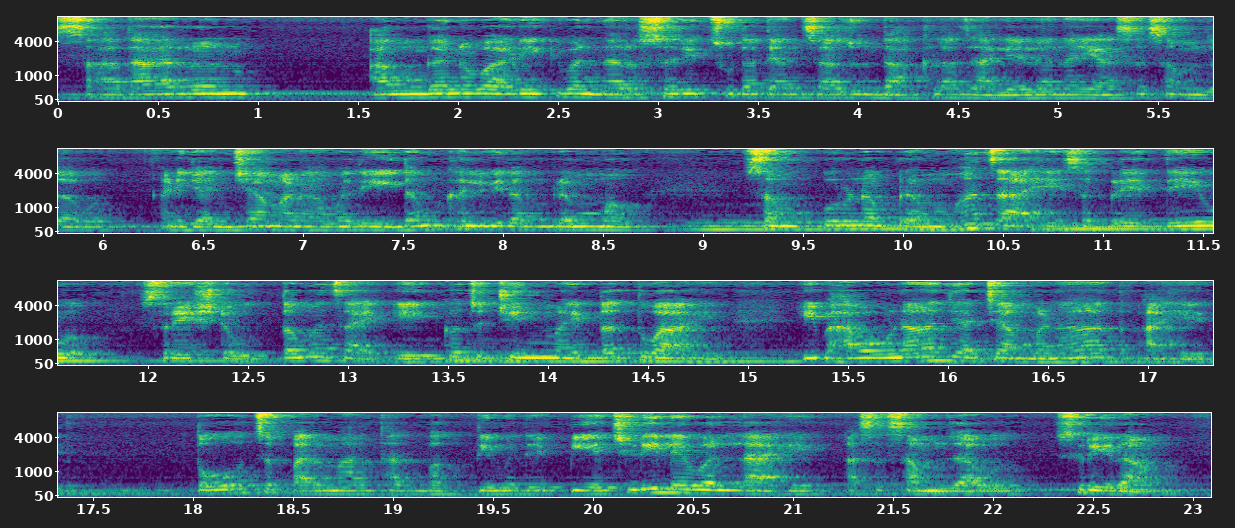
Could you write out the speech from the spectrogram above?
साधारण अंगणवाडी किंवा नर्सरीत सुद्धा त्यांचा अजून दाखला झालेला नाही असं समजावं. आणि ज्यांच्या मनामध्ये इदम खलविदम ब्रह्म संपूर्ण ब्रह्मच आहे सगळे देव श्रेष्ठ उत्तमच आहे एकच चिन्मय तत्व आहे ही भावना ज्याच्या मनात आहेत. तोच परमार्थात भक्तीमध्ये पी एच डी लेवलला आहे असं समजावं श्रीराम.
